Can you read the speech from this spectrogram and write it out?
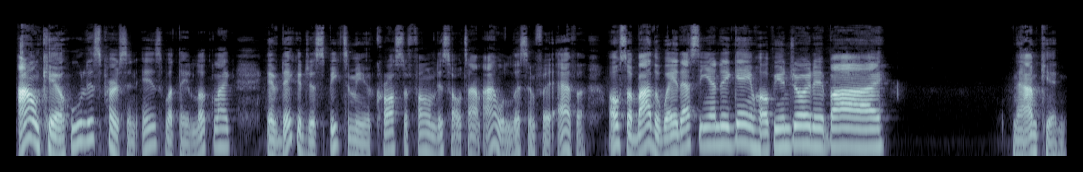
I don't care who this person is, what they look like. If they could just speak to me across the phone this whole time, I will listen forever. Also, by the way, that's the end of the game. Hope you enjoyed it. Bye. Nah, I'm kidding.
